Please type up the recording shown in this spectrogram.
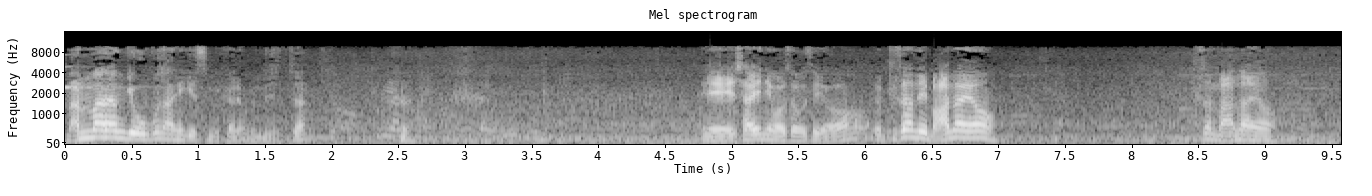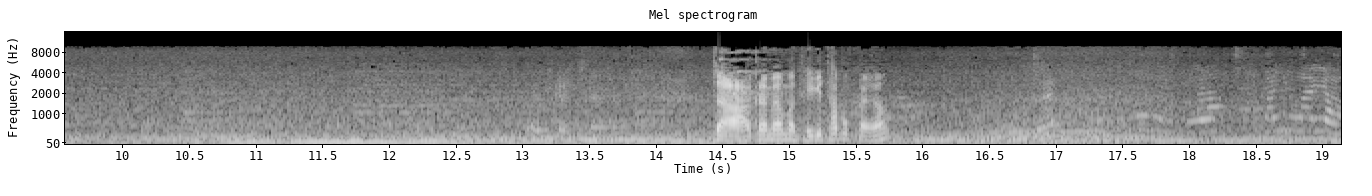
만만한 게 5분 아니겠습니까, 여러분들 진짜? 5분. 예, 샤이님 어서 오세요. 부산에 많아요. 부산 많아요. 자, 그러면 한번 대기 타볼까요? 빨리 와요.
